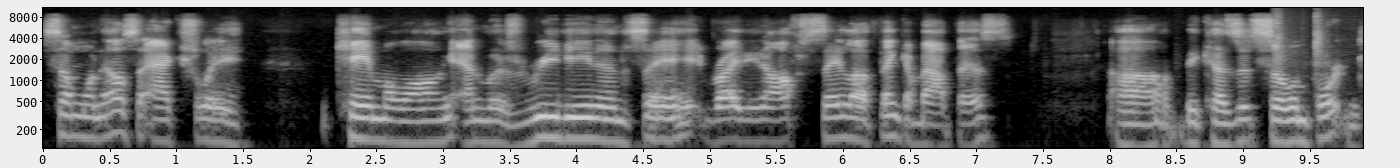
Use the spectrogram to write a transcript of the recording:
someone else actually came along and was reading and say writing off Selah, think about this, uh, because it's so important.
